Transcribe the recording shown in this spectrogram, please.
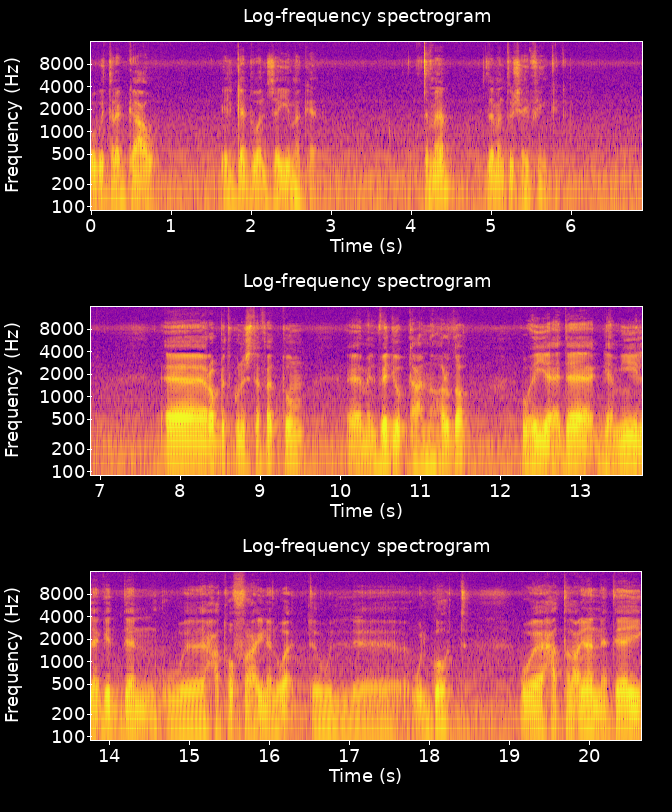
وبترجعوا الجدول زي ما كان. تمام؟ زي ما أنتوا شايفين كده. آه، رب تكونوا استفدتم آه، من الفيديو بتاع النهارده. وهي أداة جميلة جدا وهتوفر علينا الوقت وال- والجهد. وهتطلع لنا النتائج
